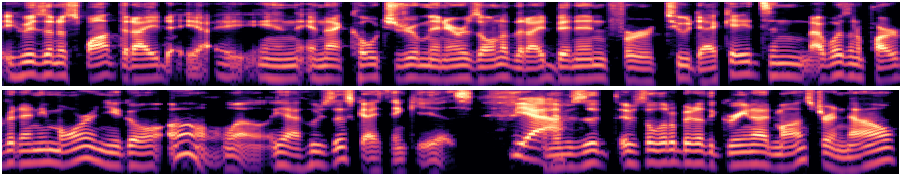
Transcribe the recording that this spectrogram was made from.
he was in a spot that I'd in in that coach's room in Arizona that I'd been in for two decades, and I wasn't a part of it anymore. And you go, oh well, yeah, who's this guy think he is? Yeah, and it was a, it was a little bit of the green eyed monster, and now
